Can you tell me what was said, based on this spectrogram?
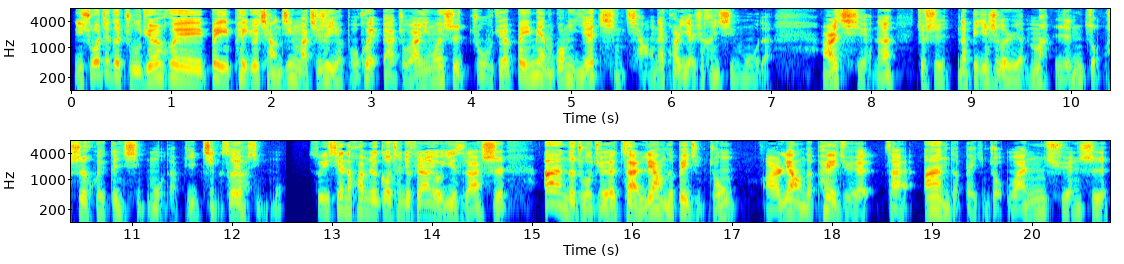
你说这个主角会被配角抢镜吗？其实也不会啊，主要因为是主角背面的光也挺强，那块也是很醒目的，而且呢，就是那毕竟是个人嘛，人总是会更醒目的，比景色要醒目。所以现在画面这个构成就非常有意思了，是暗的主角在亮的背景中，而亮的配角在暗的背景中，完全是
